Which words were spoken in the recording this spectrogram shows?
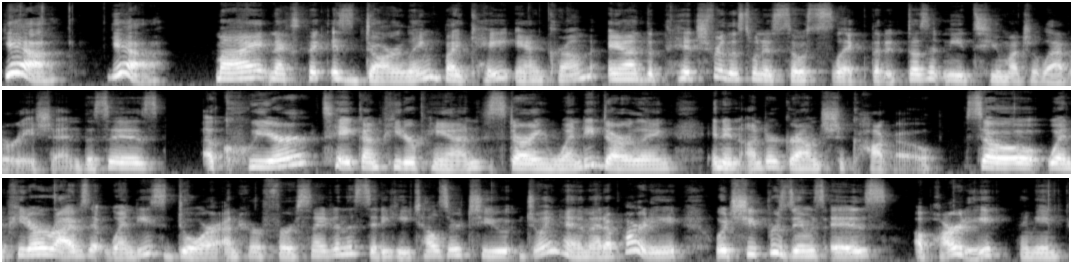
Yeah, yeah. My next pick is Darling by Kay Ancrum, and the pitch for this one is so slick that it doesn't need too much elaboration. This is a queer take on Peter Pan, starring Wendy Darling in an underground Chicago. So, when Peter arrives at Wendy's door on her first night in the city, he tells her to join him at a party, which she presumes is a party. I mean,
